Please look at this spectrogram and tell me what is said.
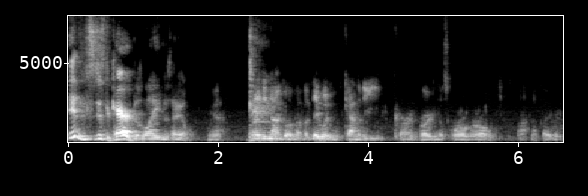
bad. it's just the character's lame as hell. Yeah. They did not go but they went with kind of the current version of Squirrel Girl, not my favorite.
